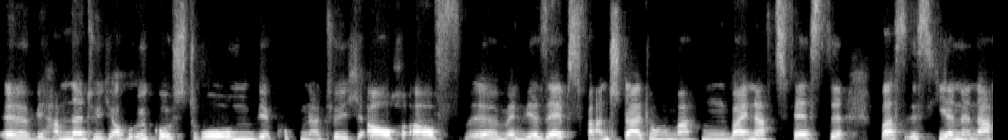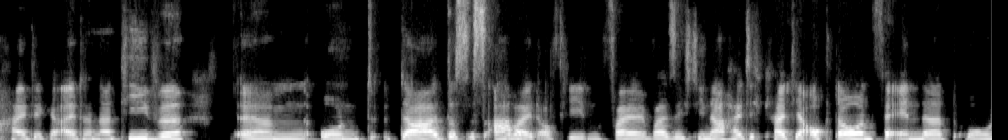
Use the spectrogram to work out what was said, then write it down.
äh, wir haben natürlich auch Ökostrom. Wir gucken natürlich auch auf, äh, wenn wir selbst Veranstaltungen machen, Weihnachtsfeste, was ist hier eine nachhaltige Alternative? Ähm, und da, das ist Arbeit auf jeden Fall, weil sich die Nachhaltigkeit ja auch dauernd verändert. Und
